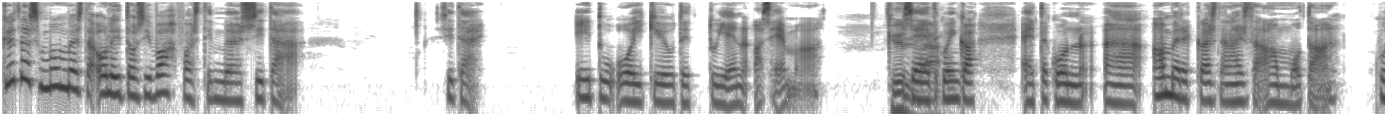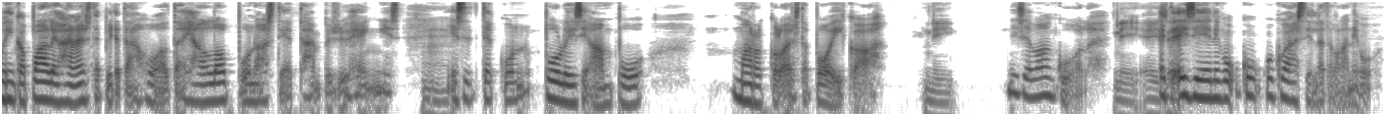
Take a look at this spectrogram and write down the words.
kyllä tässä mun mielestä oli tosi vahvasti myös sitä, sitä etuoikeutettujen asemaa. kyllä. Se, että kuinka, että kun ää, amerikkalaista naista ammutaan, kuinka paljon hänestä pidetään huolta ihan loppuun asti, että hän pysyy hengissä. mm, Ja sitten kun poliisi ampuu marokkolaista poikaa, niin, niin se vaan kuolee. niin, ei Että se, ei siihen niinku, ku- kukaan sillä tavalla niinku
